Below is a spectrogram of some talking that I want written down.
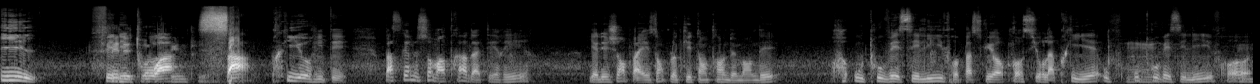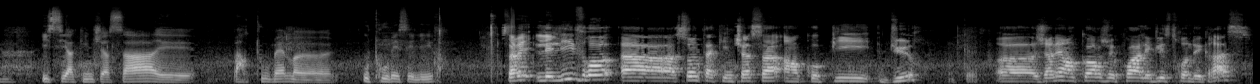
il, fait, de toi, sa priorité. Parce que nous sommes en train d'atterrir. Il y a des gens, par exemple, qui sont en train de demander où trouver ces livres, parce que encore sur la prière, où, où Mm. trouver ces livres, ici à Kinshasa et partout même, euh, où trouver ces livres. Vous savez, les livres euh, sont à Kinshasa en copie dure. Euh, j'en ai encore, je crois, à l'église Trône de Grâce.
